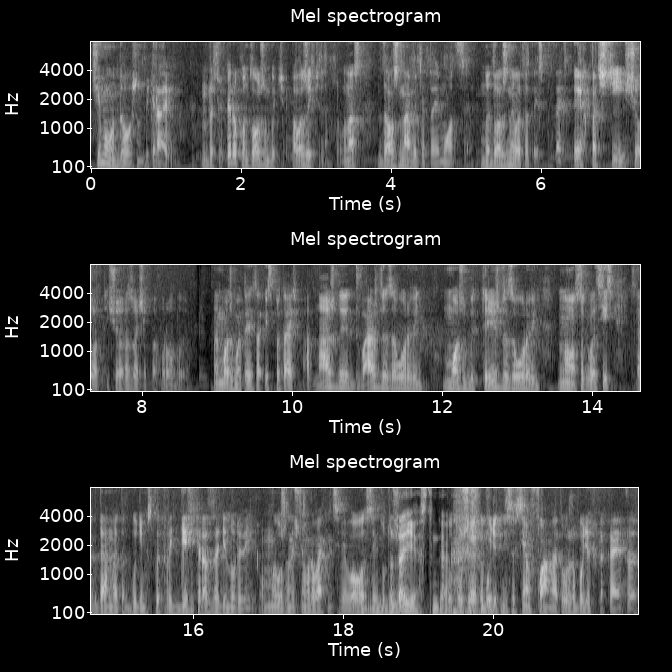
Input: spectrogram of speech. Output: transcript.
Чему он должен быть равен? Ну, то есть, во-первых, он должен быть положительным. У нас должна быть эта эмоция. Мы должны вот это испытать. Эх, почти, еще, вот, еще разочек попробую. Мы можем это испытать однажды, дважды за уровень, может быть, трижды за уровень. Но, согласись, когда мы это будем испытывать 10 раз за один уровень, мы уже начнем рвать на себе волосы. И тут Надоест, уже, да. Тут уже это будет не совсем фан, это уже будет какая-то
